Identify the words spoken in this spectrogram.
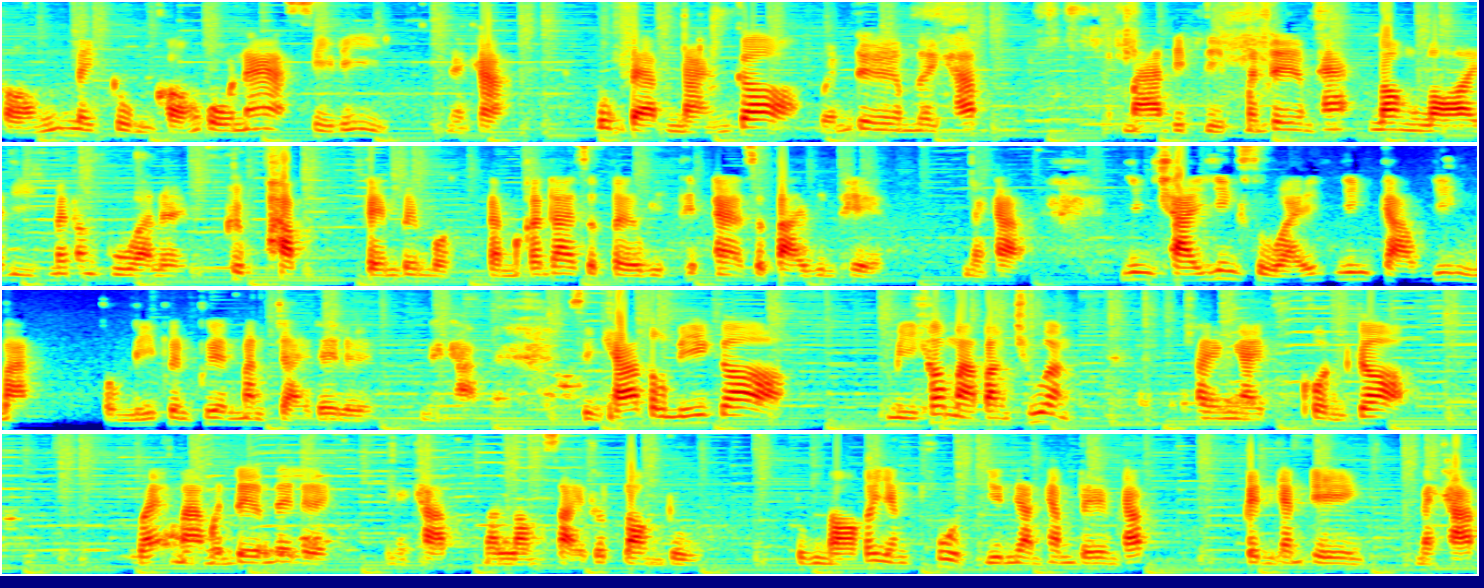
ของในกลุ่มของ ONA Series นะครับรูปแบบหนังก็เหมือนเดิมเลยครับ มาดิบๆเหมือนเดิมฮะล่องรอยนี่ไม่ต้องกลัวเลยพึบพับ เต็มไปหมด แต่มันก็ได้สเตอร์วินเทสไตล์วินเทจนะครับ ยิ่งใช้ยิ่งสวย ยิ่งเก่ายิ่งมัน ตรงนี้เพื่อนๆมั่นใจได้เลยนะครับ สินค้าตรงนี้ก็มีเข้ามาบางช่วงถ้ายังไงทุกคนก็แวะมาเหมือนเดิมได้เลยนะครับ มาลองใส่ทดลองดูลุงหนอก็ยังพูดยืนยันคำเดิมครับ เป็นกันเองนะครับ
